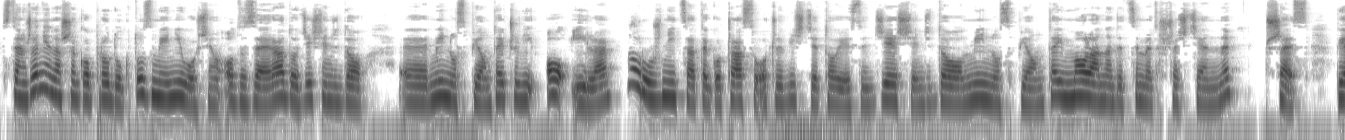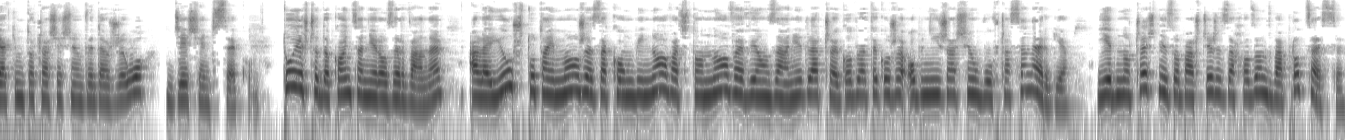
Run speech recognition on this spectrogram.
Stężenie naszego produktu zmieniło się od 0 do 10 do minus 5, czyli o ile? No różnica tego czasu oczywiście to jest 10 do minus 5 mola na decymetr sześcienny przez. W jakim to czasie się wydarzyło? 10 sekund. Tu jeszcze do końca nie rozerwane, ale już tutaj może zakombinować to nowe wiązanie. Dlaczego? Dlatego, że obniża się wówczas energia. Jednocześnie zobaczcie, że zachodzą dwa procesy.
